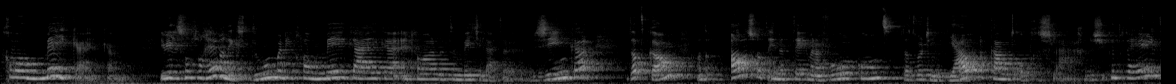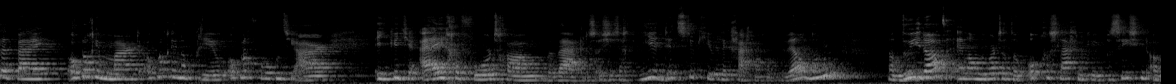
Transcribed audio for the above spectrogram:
gewoon meekijken. Die willen soms nog helemaal niks doen, maar die gewoon meekijken en gewoon het een beetje laten bezinken. Dat kan, want alles wat in het thema naar voren komt, dat wordt in jouw account opgeslagen. Dus je kunt er de hele tijd bij, ook nog in maart, ook nog in april, ook nog volgend jaar. En je kunt je eigen voortgang bewaken. Dus als je zegt, hier, dit stukje wil ik graag nog wel doen, dan doe je dat en dan wordt dat ook opgeslagen. Dan kun je precies zien, oh,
